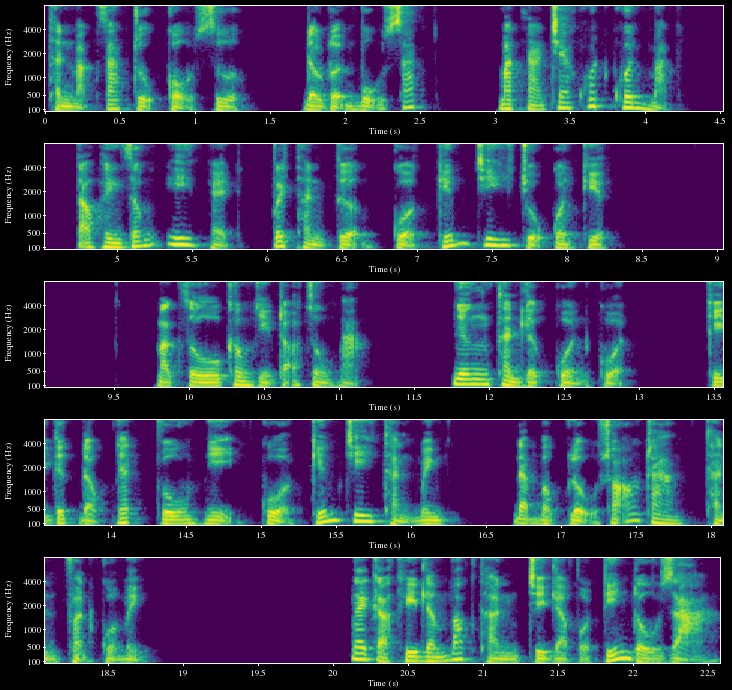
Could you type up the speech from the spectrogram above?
Thân mặc giáp trụ cổ xưa, đầu đội mũ sắt, mặt nạ che khuất khuôn mặt, tạo hình giống y hệt với thần tượng của kiếm chi chủ quân kia. Mặc dù không nhìn rõ dung mạo, nhưng thần lực cuồn cuộn, khí tức độc nhất vô nhị của kiếm chi thần minh đã bộc lộ rõ ràng thần phận của mình. Ngay cả khi Lâm Bắc Thần chỉ là một tín đồ giả,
